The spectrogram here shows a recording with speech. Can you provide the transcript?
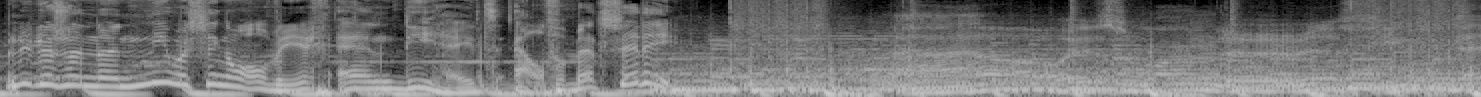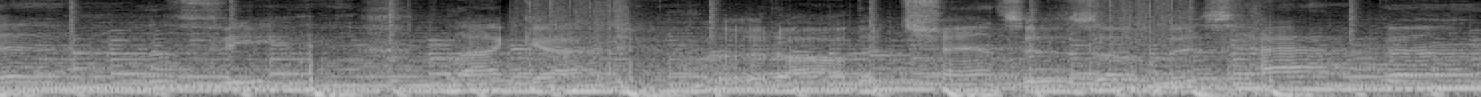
Maar nu dus een, eh, nieuwe single alweer. En die heet Alphabet City. Always wonder ever feel like the chances of this happened.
